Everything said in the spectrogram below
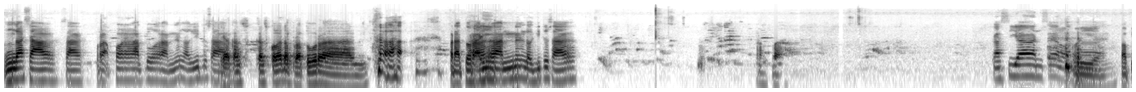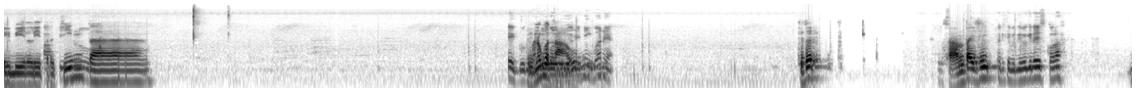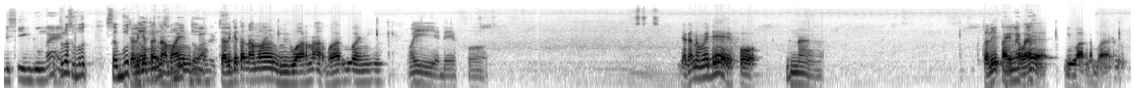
Enggak, Sar. Sar. Per- peraturannya enggak gitu, Sar. Ya kan kan sekolah ada peraturan. Peraturannya enggak gitu, Sar. Apa? Kasihan, Sel. Oh iya, Papi Billy Papi tercinta. Eh, gue Mana gue tahu. Ini gimana ya? Kita santai sih. Tiba-tiba kita di sekolah disinggung aja. Itu lo sebut sebut. Kali kita namain, kali kita namain Dwi Warna baru ini. Oh iya, Devo. Ya kan namanya Devo. Benar. Kecuali title-nya Dwi Warna baru.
